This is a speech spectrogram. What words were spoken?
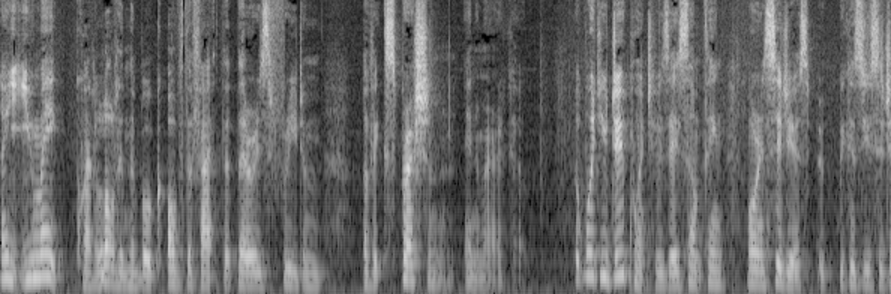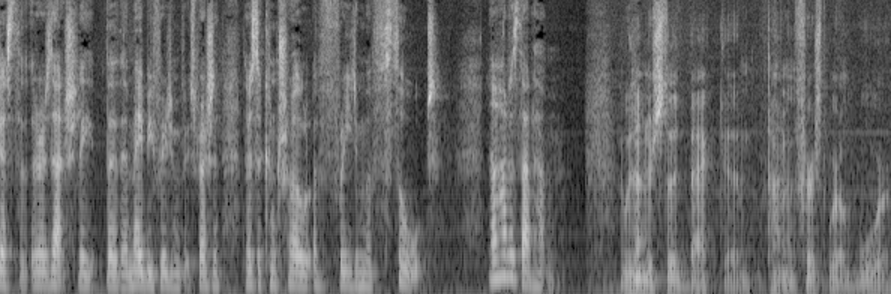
Now, you make quite a lot in the book of the fact that there is freedom of expression in America. But what you do point to is there's something more insidious because you suggest that there is actually, though there may be freedom of expression, there's a control of freedom of thought. Now, how does that happen? It was understood back uh, time of the First World War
